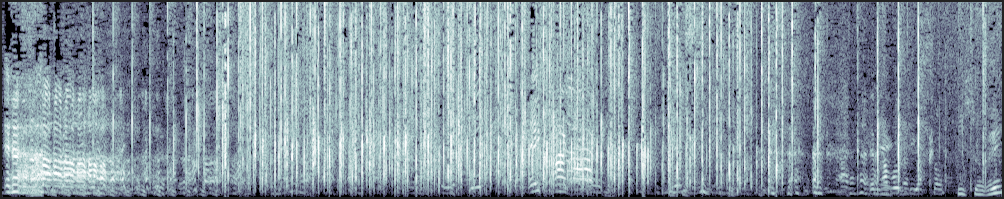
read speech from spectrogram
Et crac Et bravo, petit garçon. Qui serait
